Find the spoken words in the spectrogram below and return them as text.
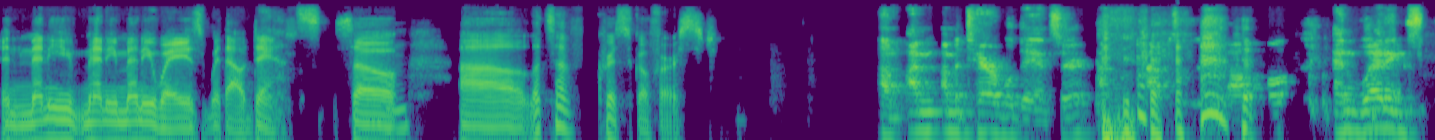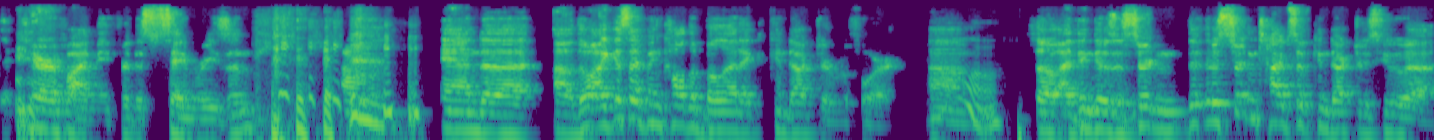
in many, many, many ways without dance. So uh, let's have Chris go first. Um, I'm I'm a terrible dancer. I'm absolutely awful. And weddings terrify me for the same reason. Um, and uh, uh, though I guess I've been called a balletic conductor before. Um, Oh. So I think there's a certain there's certain types of conductors who uh,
